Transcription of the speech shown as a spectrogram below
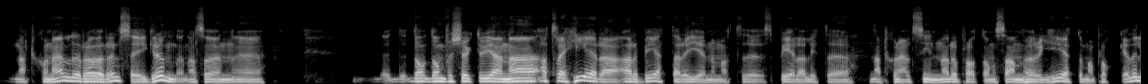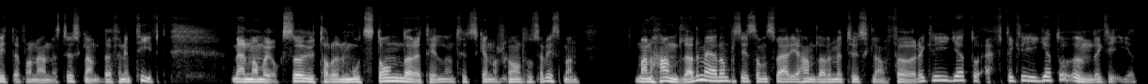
nationell rörelse i grunden. Alltså en, eh, de, de försökte gärna attrahera arbetare genom att eh, spela lite nationellt sinnade och prata om samhörighet och man plockade lite från hennes Tyskland, definitivt. Men man var också uttalade motståndare till den tyska nationalsocialismen. Man handlade med dem precis som Sverige handlade med Tyskland före kriget och efter kriget och under kriget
